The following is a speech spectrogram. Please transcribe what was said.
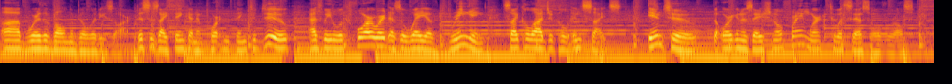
of where the vulnerabilities are. This is, I think, an important thing to do as we look forward as a way of bringing psychological insights into the organizational framework to assess overall strength.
